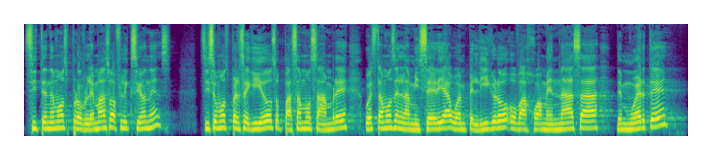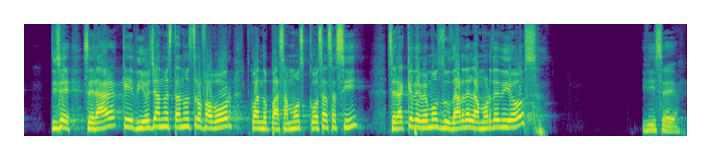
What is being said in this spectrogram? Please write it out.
si tenemos problemas o aflicciones? si somos perseguidos o pasamos hambre, o estamos en la miseria o en peligro o bajo amenaza de muerte. Dice, ¿será que Dios ya no está a nuestro favor cuando pasamos cosas así? ¿Será que debemos dudar del amor de Dios? Y dice,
